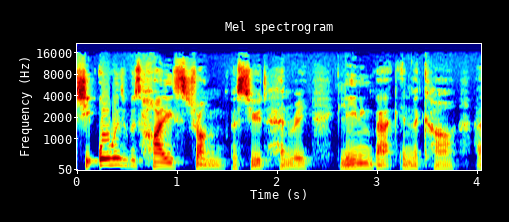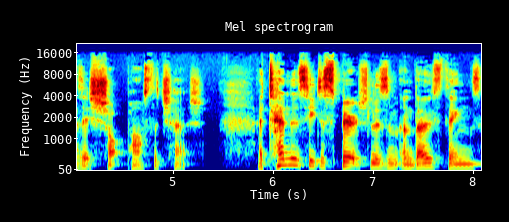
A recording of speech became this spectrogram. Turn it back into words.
she always was highly strung, pursued Henry, leaning back in the car as it shot past the church. A tendency to spiritualism and those things,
